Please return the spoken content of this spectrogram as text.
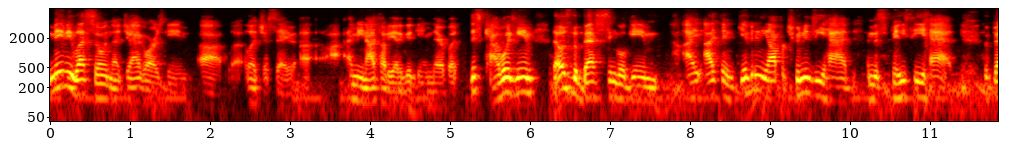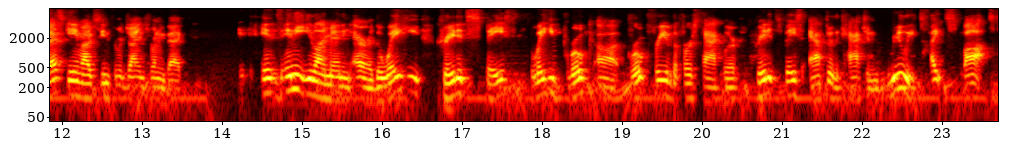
maybe less so in that Jaguars game. Uh, let's just say. Uh, I mean, I thought he had a good game there, but this Cowboys game, that was the best single game. I, I think, given the opportunity he had and the space he had, the best game I've seen from a Giants running back in, the Eli Manning era. The way he created space, the way he broke uh, broke free of the first tackler, created space after the catch in really tight spots.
